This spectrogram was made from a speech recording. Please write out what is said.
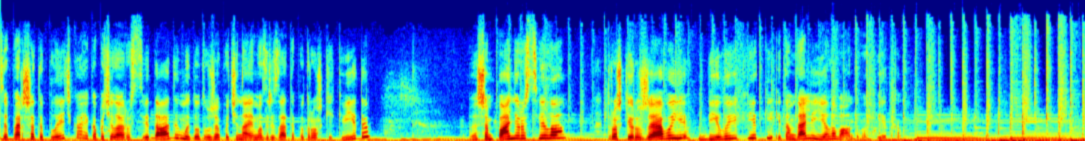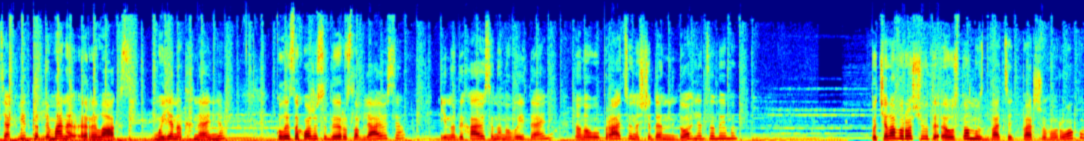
Це перша тепличка, яка почала розцвітати. Ми тут вже починаємо зрізати потрошки квіти. Шампань розцвіла, трошки рожевої, білої квітки, і там далі є лавандова квітка. Ця квітка для мене релакс, моє натхнення. Коли заходжу сюди, розслабляюся і надихаюся на новий день, на нову працю, на щоденний догляд за ними. Почала вирощувати еостому з 21-го року.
